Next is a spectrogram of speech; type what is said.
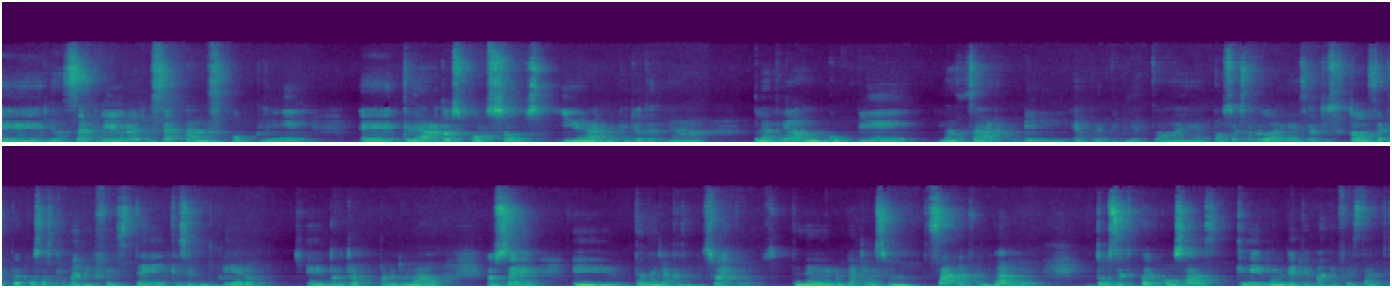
eh, lanzar mi libro de recetas, cumplí eh, crear dos cursos y era algo que yo tenía planeado, cumplí lanzar mi emprendimiento de postres saludables. Entonces, todo ese tipo de cosas que manifesté y que se cumplieron. Eh, por, otro, por otro lado, no sé, eh, tener la casa de mis sueños, tener una relación sana, saludable. Todo ese tipo de cosas que realmente manifestaste,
